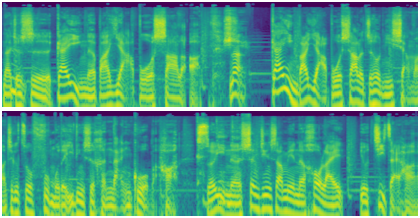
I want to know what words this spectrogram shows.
那就是该隐呢把亚伯杀了啊。是那该隐把亚伯杀了之后，你想嘛，这个做父母的一定是很难过嘛，哈。所以呢，圣经上面呢后来有记载哈，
